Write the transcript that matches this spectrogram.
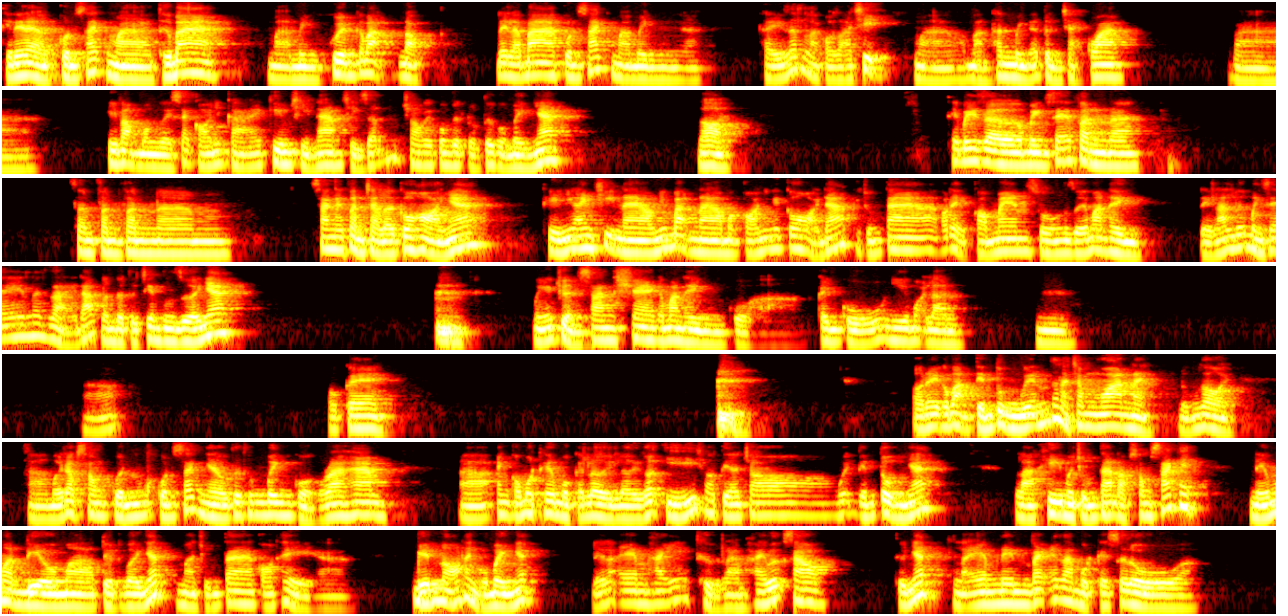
Thì đây là cuốn sách mà thứ ba mà mình khuyên các bạn đọc. Đây là ba cuốn sách mà mình à, thấy rất là có giá trị mà bản thân mình đã từng trải qua. Và hy vọng mọi người sẽ có những cái kim chỉ nam chỉ dẫn cho cái công việc đầu tư của mình nhé rồi. Thế bây giờ mình sẽ phần à, phần phần phần uh, sang cái phần trả lời câu hỏi nhé thì những anh chị nào những bạn nào mà có những cái câu hỏi đáp thì chúng ta có thể comment xuống dưới màn hình. Để lát nữa mình sẽ giải đáp lần lượt từ trên xuống dưới nhé mình sẽ chuyển sang share cái màn hình của kênh cú như mọi lần. Ừ. đó. Ok. Ở đây có bạn Tiến Tùng Nguyễn rất là chăm ngoan này. Đúng rồi à, mới đọc xong cuốn cuốn sách nhà đầu tư thông minh của Graham. À, anh có một thêm một cái lời lời gợi ý cho tiến cho Nguyễn Tiến Tùng nhé. Là khi mà chúng ta đọc xong sách ấy nếu mà điều mà tuyệt vời nhất mà chúng ta có thể à, biến nó thành của mình ấy đấy là em hãy thử làm hai bước sau. Thứ nhất là em nên vẽ ra một cái sơ đồ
